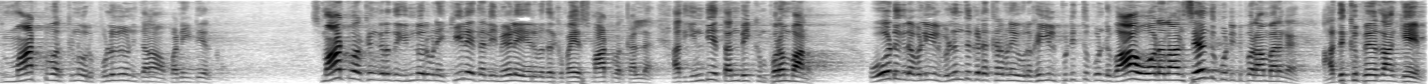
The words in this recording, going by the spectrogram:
ஸ்மார்ட் ஒர்க்னு ஒரு புழுகுனித்தனம் பண்ணிக்கிட்டே இருக்கும். ஸ்மார்ட் ஒர்க்குங்கிறது இன்னொருவனை கீழே தள்ளி மேலே ஏறுவதற்கு பெயர் ஸ்மார்ட் ஒர்க் அல்ல. அது இந்திய தன்மைக்கும் புறம்பானது. ஓடுகிற வழியில் விழுந்து கிடக்கிறவனை ஒரு கையில் பிடித்து கொண்டு வா ஓடலான்னு சேர்ந்து கூட்டிட்டு போறான் பாருங்க. அதுக்கு பேர் தான் கேம்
